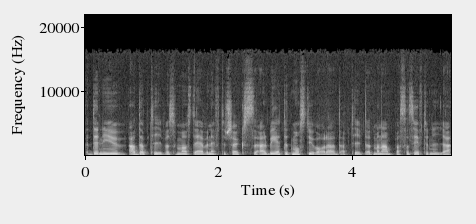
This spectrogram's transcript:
den är ju adaptiv, alltså måste, även eftersöksarbetet måste ju vara adaptivt. Att man anpassar sig efter nya,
